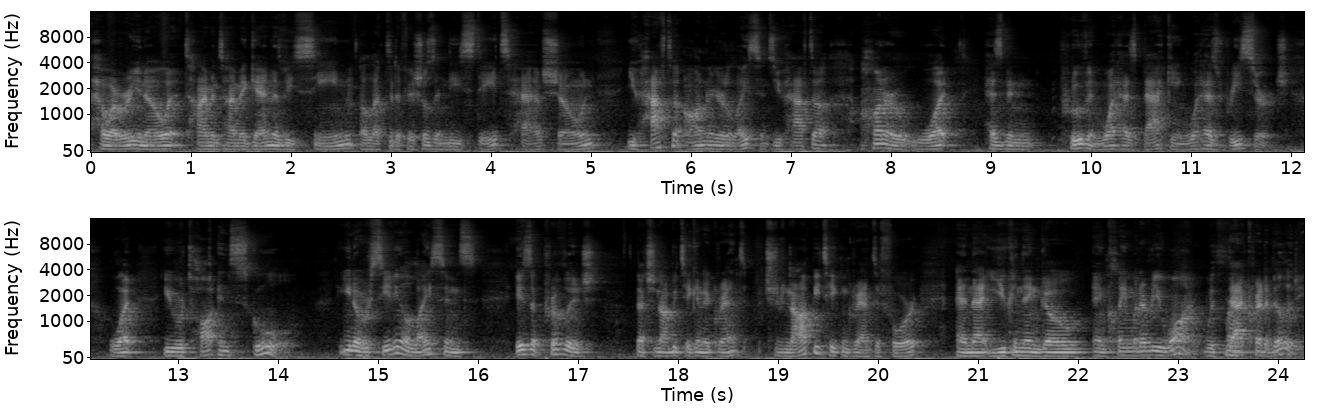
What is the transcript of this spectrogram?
However, you know, time and time again, as we've seen, elected officials in these states have shown you have to honor your license. You have to honor what has been proven, what has backing, what has research, what you were taught in school. you know, receiving a license is a privilege that should not be taken to granted, should not be taken granted for, and that you can then go and claim whatever you want with right. that credibility.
